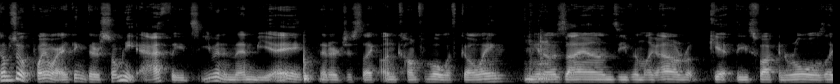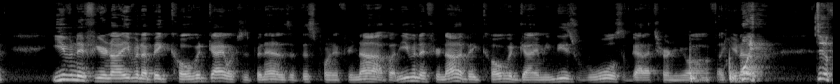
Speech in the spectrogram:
comes to a point where I think there's so many athletes, even in the NBA, that are just like uncomfortable with going. Mhm. You know, Zion's even like I don't know, get these fucking rules. Like, even if you're not even a big COVID guy, which is bananas at this point if you're not, but even if you're not a big COVID guy, I mean, these rules have got to turn you off. Like, you're not. Wait,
